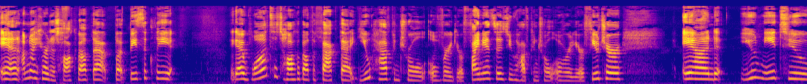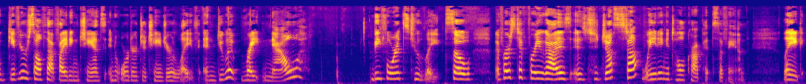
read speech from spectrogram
And I'm not here to talk about that, but basically like I want to talk about the fact that you have control over your finances, you have control over your future, and you need to give yourself that fighting chance in order to change your life and do it right now before it's too late. So, my first tip for you guys is to just stop waiting until crap hits the fan. Like,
